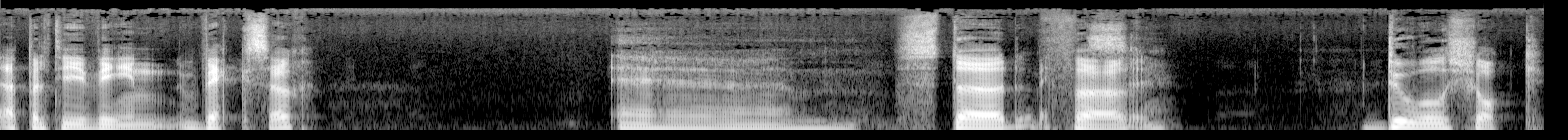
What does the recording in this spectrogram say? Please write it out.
Apple TV växer. Ehm, Stöd för växer. DualShock.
